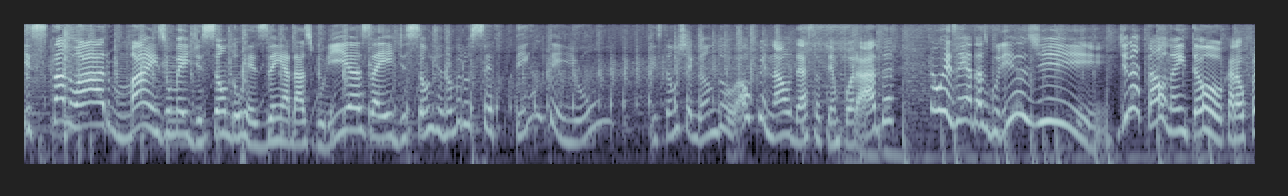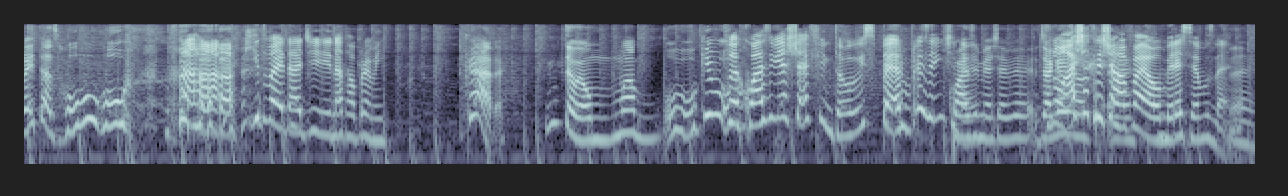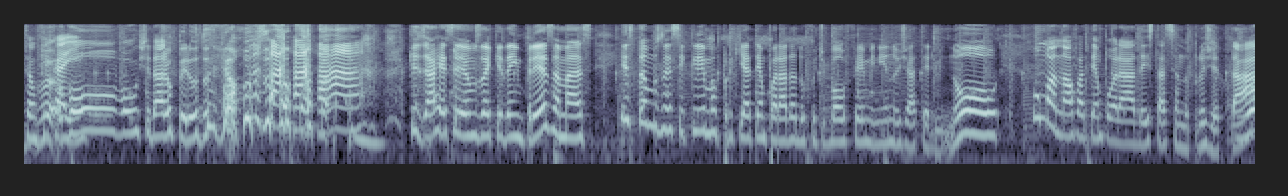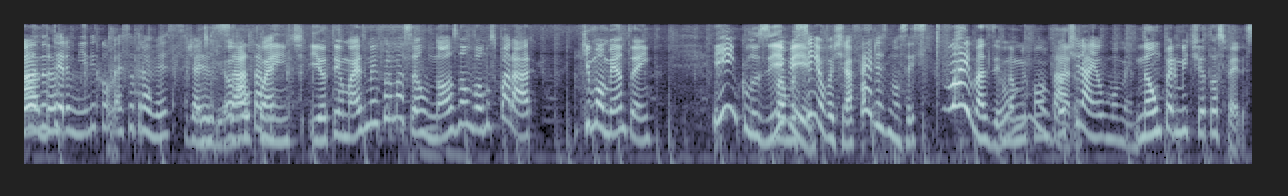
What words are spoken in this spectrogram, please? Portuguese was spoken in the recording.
Está no ar mais uma edição do Resenha das Gurias, a edição de número 71. Estamos chegando ao final dessa temporada. É o Resenha das Gurias de, de Natal, né? Então, Carol Freitas, ho, ho, ho. O que, que tu vai dar de Natal pra mim? Cara, então, é uma. O, o que. Tu é quase minha chefe, então eu espero um presente. Quase né? minha chefe. Tu não acha, Cristian é. Rafael? Merecemos, né? É. Então Vou- fica aí. Vou, vou te dar o peru do Nelson, que já recebemos aqui da empresa, mas estamos nesse clima porque a temporada do futebol feminino já terminou, uma nova temporada está sendo projetada. termina e começa outra vez. Já diria. Exatamente. E eu tenho mais uma informação: nós não vamos parar. Que momento, hein? E, inclusive, Vamos sim, eu vou tirar férias. Não sei se tu vai, mas eu Não me vou contaram. tirar em algum momento. não permitir as tuas férias.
